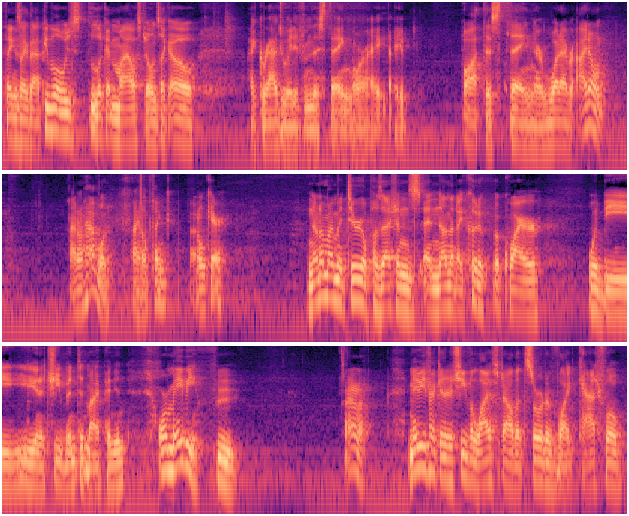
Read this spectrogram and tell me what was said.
things like that. People always look at milestones like, "Oh, I graduated from this thing," or "I, I bought this thing," or whatever. I don't. I don't have one. I don't think. I don't care. None of my material possessions and none that I could acquire would be an achievement, in my opinion. Or maybe, hmm, I don't know. Maybe if I could achieve a lifestyle that's sort of like cash flow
